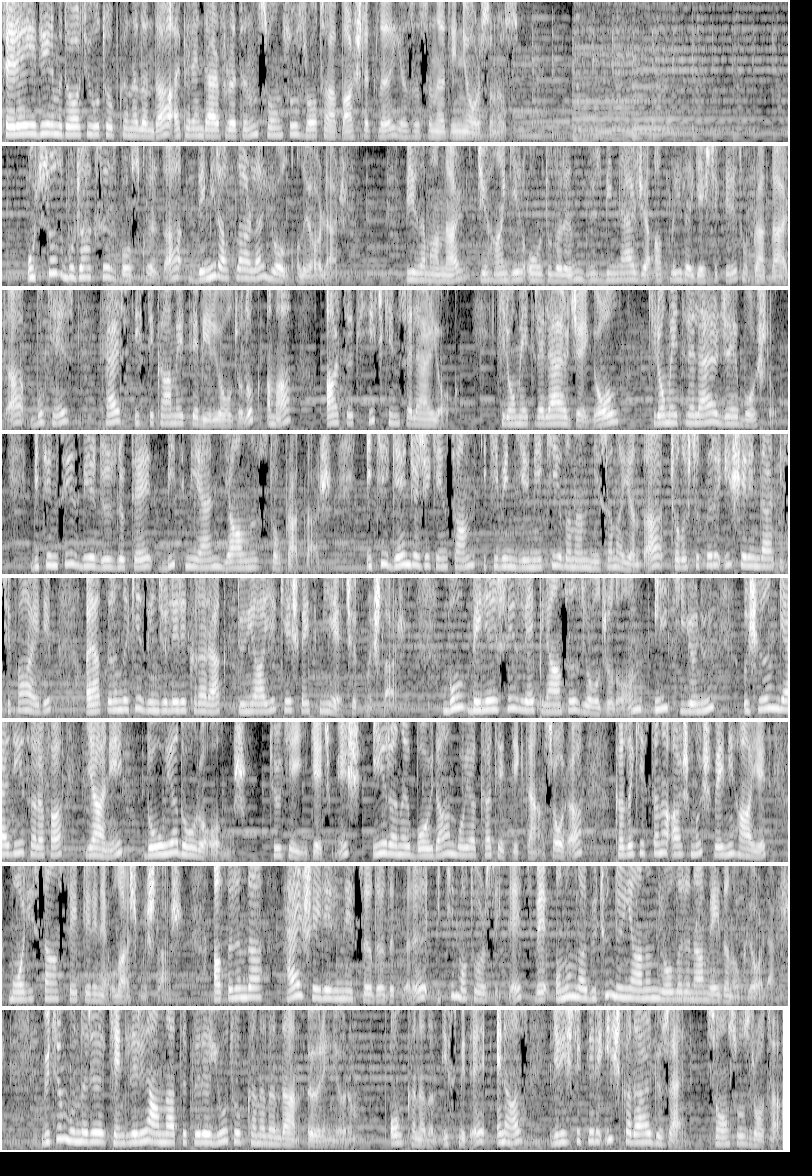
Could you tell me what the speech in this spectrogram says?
TR724 YouTube kanalında Alper Ender Fırat'ın Sonsuz Rota başlıklı yazısını dinliyorsunuz. Uçsuz bucaksız bozkırda demir atlarla yol alıyorlar. Bir zamanlar Cihangir orduların yüz binlerce atlıyla geçtikleri topraklarda bu kez ters istikamette bir yolculuk ama artık hiç kimseler yok. Kilometrelerce yol, kilometrelerce boşluk. Bitimsiz bir düzlükte bitmeyen yalnız topraklar. İki gencecik insan 2022 yılının Nisan ayında çalıştıkları iş yerinden istifa edip ayaklarındaki zincirleri kırarak dünyayı keşfetmeye çıkmışlar. Bu belirsiz ve plansız yolculuğun ilk yönü ışığın geldiği tarafa yani doğuya doğru olmuş. Türkiye'yi geçmiş, İran'ı boydan boya kat ettikten sonra Kazakistan'a aşmış ve nihayet Moğolistan steplerine ulaşmışlar. Altlarında her şeylerini sığdırdıkları iki motosiklet ve onunla bütün dünyanın yollarına meydan okuyorlar. Bütün bunları kendilerini anlattıkları YouTube kanalından öğreniyorum. O kanalın ismi de en az giriştikleri iş kadar güzel, Sonsuz Rota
